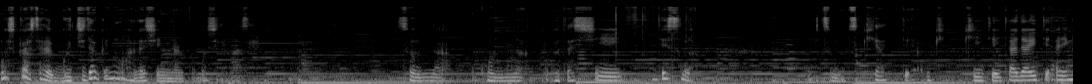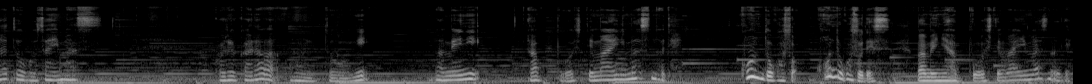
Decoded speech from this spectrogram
もしかしたら愚痴だけのお話になるかもしれません。そんなこんな私ですがいつも付き合ってお聞いていただいてありがとうございます。これからは本当にまめにアップをしてまいりますので今度こそ今度こそです。まめにアップをしてまいりますので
